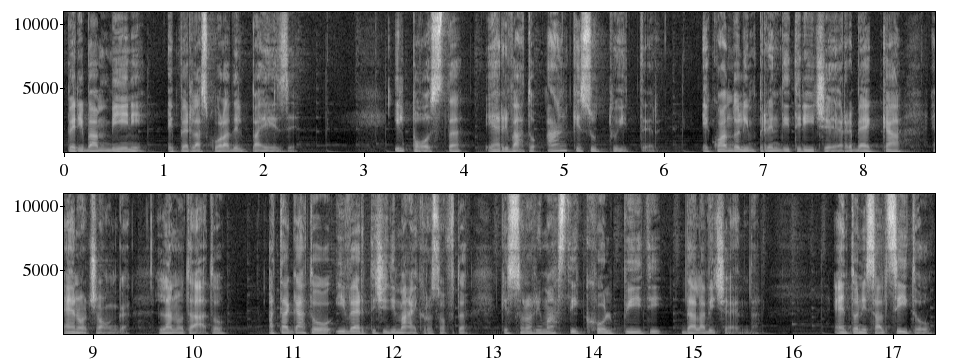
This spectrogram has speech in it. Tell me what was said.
per i bambini e per la scuola del paese. Il post è arrivato anche su Twitter e quando l'imprenditrice Rebecca Enochong l'ha notato, ha taggato i vertici di Microsoft che sono rimasti colpiti dalla vicenda. Anthony Salsito,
